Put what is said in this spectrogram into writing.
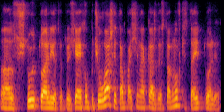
э, существуют туалеты. То есть я ехал по Чувашии, там почти на каждой остановке стоит туалет.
